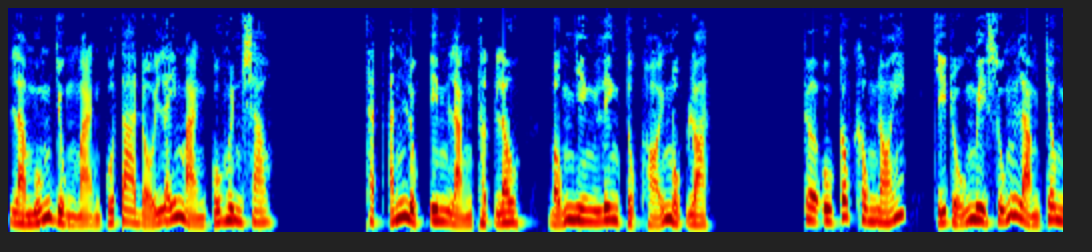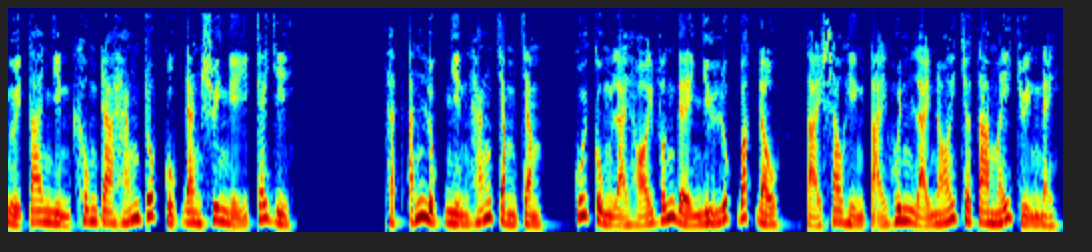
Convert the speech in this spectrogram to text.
là muốn dùng mạng của ta đổi lấy mạng của huynh sao? Thạch Ánh Lục im lặng thật lâu, bỗng nhiên liên tục hỏi một loạt. Cơ u cốc không nói, chỉ rủ mi xuống làm cho người ta nhìn không ra hắn rốt cuộc đang suy nghĩ cái gì. Thạch Ánh Lục nhìn hắn chầm chầm, cuối cùng lại hỏi vấn đề như lúc bắt đầu, tại sao hiện tại huynh lại nói cho ta mấy chuyện này?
